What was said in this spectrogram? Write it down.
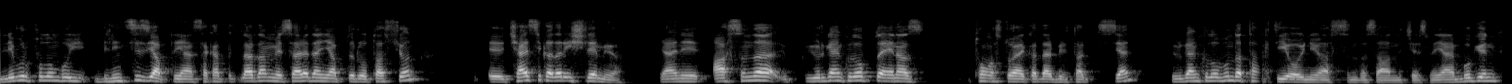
Liverpool'un bu bilinçsiz yaptığı yani sakatlıklardan vesaireden yaptığı rotasyon e, Chelsea kadar işlemiyor. Yani aslında Jurgen Klopp da en az Thomas Tuchel kadar bir taktisyen. Jurgen Klopp'un da taktiği oynuyor aslında sahanın içerisinde. Yani bugün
